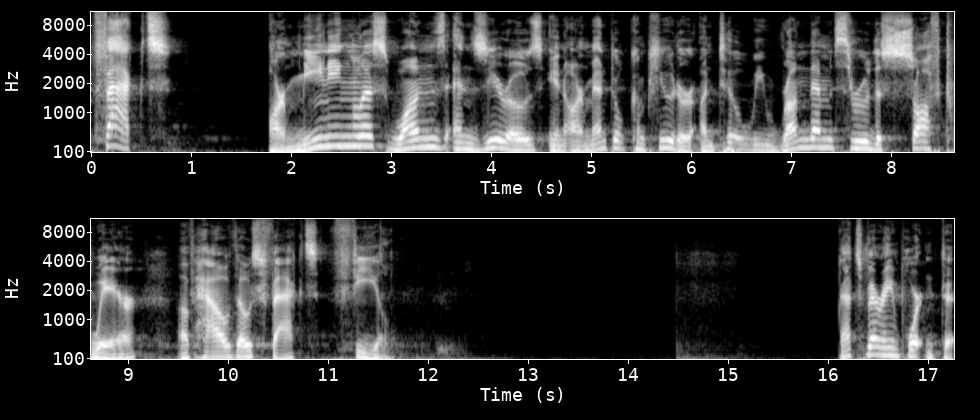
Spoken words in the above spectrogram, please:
Facts are meaningless ones and zeros in our mental computer until we run them through the software of how those facts feel. That's very important to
